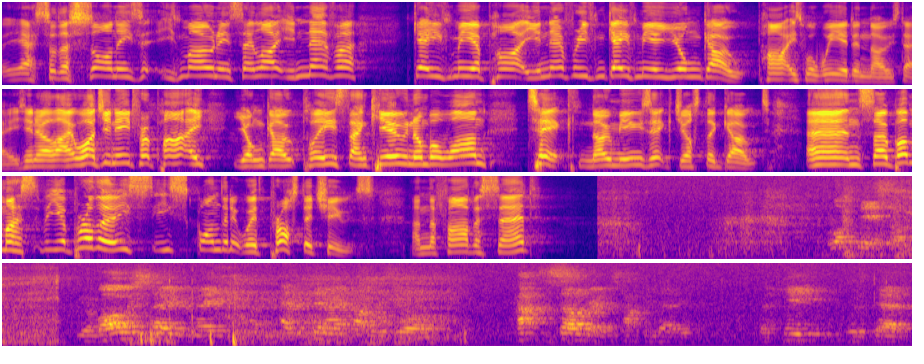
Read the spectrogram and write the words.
yeah, so the son, he's, he's moaning, saying, like, you never gave me a party. You never even gave me a young goat. Parties were weird in those days. You know, like, what do you need for a party? Young goat, please. Thank you. Number one, tick. No music, just the goat. And so, but my, your brother, he's he squandered it with prostitutes. And the father said, What's this on? You have always stayed with me, and everything I have is yours. Had to celebrate this happy day. That he was dead,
